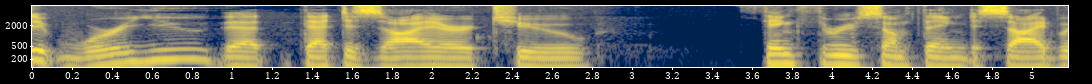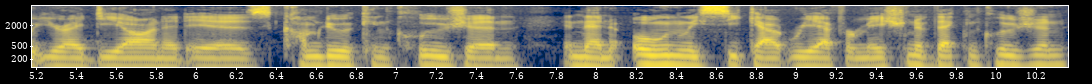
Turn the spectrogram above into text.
it worry you that that desire to think through something, decide what your idea on it is, come to a conclusion, and then only seek out reaffirmation of that conclusion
